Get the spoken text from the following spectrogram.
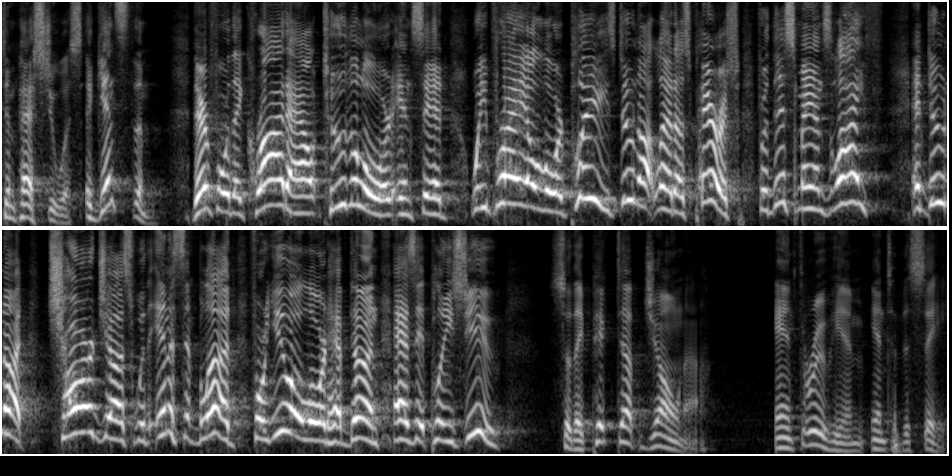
tempestuous against them. Therefore, they cried out to the Lord and said, We pray, O Lord, please do not let us perish for this man's life. And do not charge us with innocent blood, for you, O Lord, have done as it pleased you. So they picked up Jonah and threw him into the sea.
